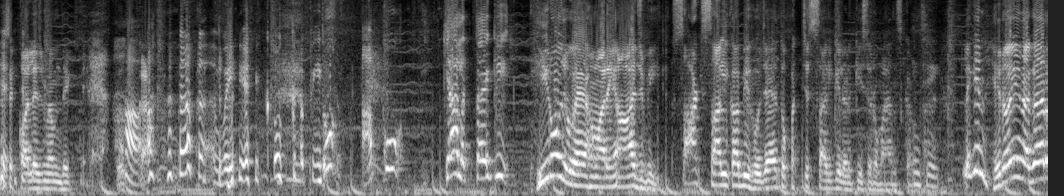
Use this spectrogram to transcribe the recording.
जैसे- कॉलेज में हम देखते हैं। कोका। हाँ वही है कोका पीस तो आपको क्या लगता है कि हीरो जो है हमारे यहाँ आज भी 60 साल का भी हो जाए तो 25 साल की लड़की से रोमांस करता है। लेकिन हीरोइन अगर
